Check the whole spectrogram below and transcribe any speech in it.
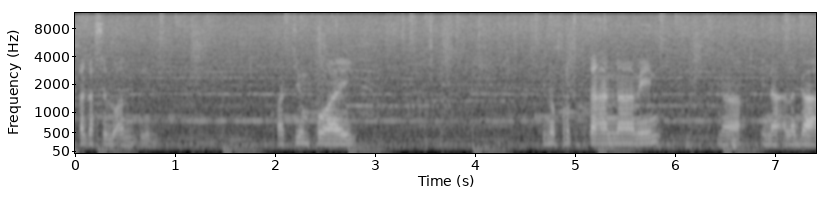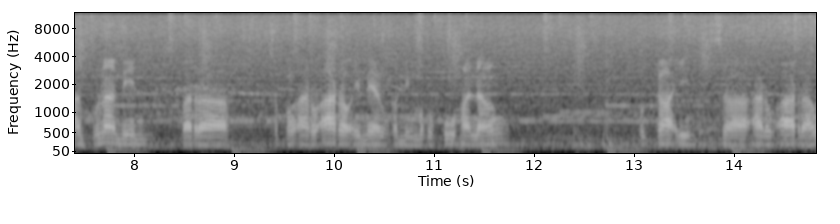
taga-suluan din. At yun po ay pinoprotektahan namin na inaalagaan po namin para sa pang-araw-araw ay meron kaming makukuha ng pagkain sa araw-araw.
